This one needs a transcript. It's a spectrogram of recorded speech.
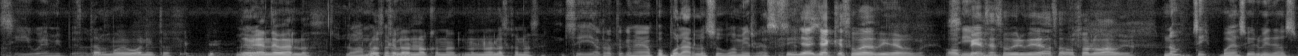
Sí, güey, mi pedo. Están muy bonitos. Deberían de verlos. Lo amo, los que no, no, los conocen. Sí, el rato que me haga popular los subo a mis redes Sí, ya, ya, que subes videos, güey. ¿O piensas subir videos o solo audio? No, sí, voy a subir videos.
